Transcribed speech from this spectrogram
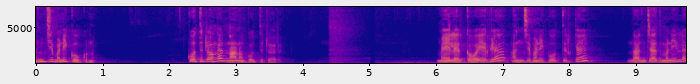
அஞ்சு மணி கோக்கணும். கோத்துட்டு வாங்க நானும் கோத்துட்டு வரேன். மேலே இருக்க ஒயரில் அஞ்சு மணி கோத்துருக்கேன். இந்த அஞ்சாவது மணியில்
